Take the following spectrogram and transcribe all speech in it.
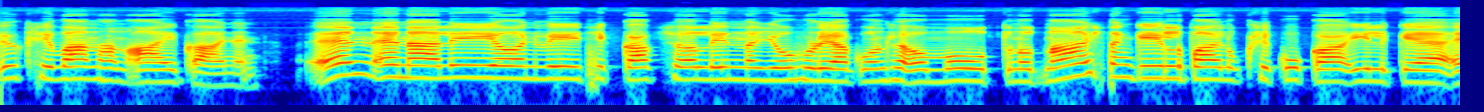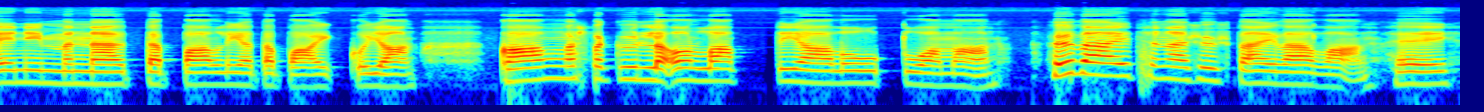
yksi vanhanaikainen. En enää liioin viitsi katsoa linnanjuhlia, kun se on muuttunut naisten kilpailuksi, kuka ilkeä enimmän näyttää paljata paikkojaan. Kangasta kyllä on lattiaa luuttuamaan. Hyvää itsenäisyyspäivää vaan. Hei.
